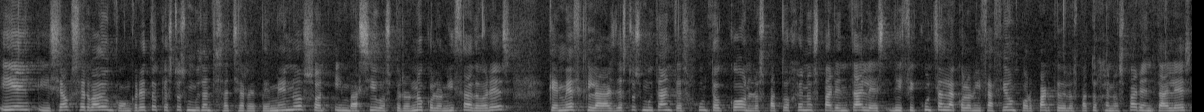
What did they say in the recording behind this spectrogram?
Y, se ha observado en concreto que estos mutantes HRP- son invasivos pero no colonizadores, que mezclas de estos mutantes junto con los patógenos parentales dificultan la colonización por parte de los patógenos parentales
